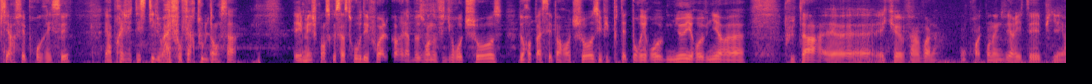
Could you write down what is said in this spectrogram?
bien fait progresser. Et après, j'étais style, ouais, il faut faire tout le temps ça. Et mais je pense que ça se trouve des fois le corps il a besoin de vivre autre chose, de repasser par autre chose, et puis peut-être pour y mieux y revenir euh, plus tard. Euh, et que, enfin voilà, on croit qu'on a une vérité, et puis. Euh,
